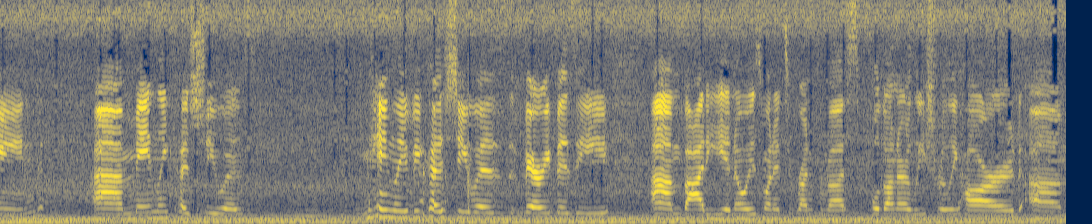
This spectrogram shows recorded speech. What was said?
Trained, um, mainly because she was mainly because she was very busy um, body and always wanted to run from us. Pulled on our leash really hard. Um,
